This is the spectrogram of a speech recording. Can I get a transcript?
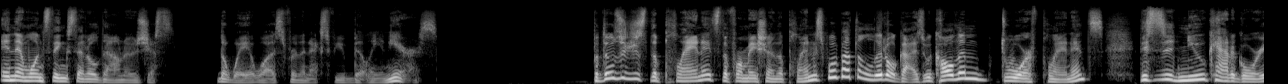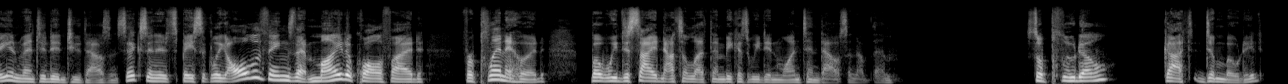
And then once things settled down, it was just the way it was for the next few billion years. But those are just the planets, the formation of the planets. What about the little guys? We call them dwarf planets. This is a new category invented in 2006, and it's basically all the things that might have qualified for planethood, but we decided not to let them because we didn't want 10,000 of them. So Pluto got demoted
